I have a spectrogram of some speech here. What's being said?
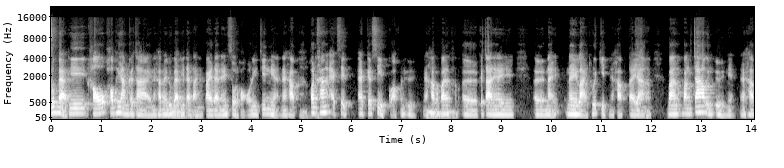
รูปแบบที่เขาเขาพยายามกระจายนะครับในรูปแบบที่แตกต่างกันไปแต่ในส่วนของ Origin เนี่ยนะครับอืมค่อนข้าง aggressive aggressive กว่าคนอื่นนะครับอืมเพราะว่าเอ่อกระจายในเอ่อไหนในหลายธุรกิจนะครับแต่อย่างครับบางบางเจ้าอื่นๆเนี่ยนะครับ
